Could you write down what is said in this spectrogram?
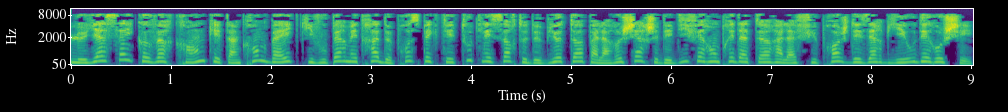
Le Yasei Cover Crank est un crankbait qui vous permettra de prospecter toutes les sortes de biotopes à la recherche des différents prédateurs à l'affût proche des herbiers ou des rochers.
